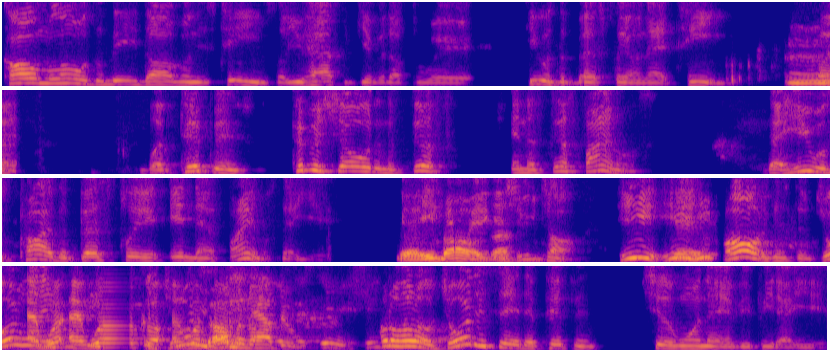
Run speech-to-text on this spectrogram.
Karl Malone was the lead dog on his team, so you have to give it up to where he was the best player on that team. Mhm. But but Pippen Pippen showed in the fifth in the fifth finals that he was probably the best player in that finals that year Yeah, he balled, bro. against Utah. He he, Yeah. he balled against them. Jordan And what and MVP. what, and what Jordan Karl said- Jordan Malone have a do? good series. shooting. Hold on, hold on. Jordan said that Pippen should have won the MVP that year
